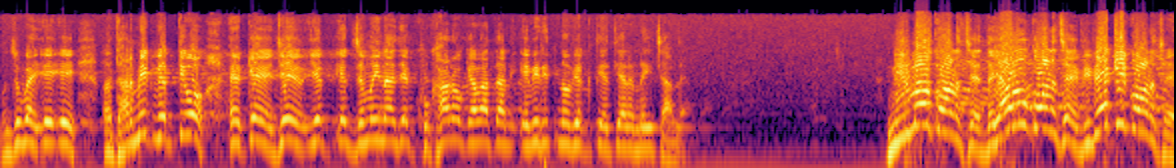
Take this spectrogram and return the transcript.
મનસુખભાઈ, એ એ, ધાર્મિક વ્યક્તિઓ કે જે એક એક જમીના જે ખુખારો કહેવાતા એવી રીતનો વ્યક્તિ અત્યારે નહીં ચાલે. નિર્મળ કોણ છે? દયાળુ કોણ છે? વિવેકી કોણ છે?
